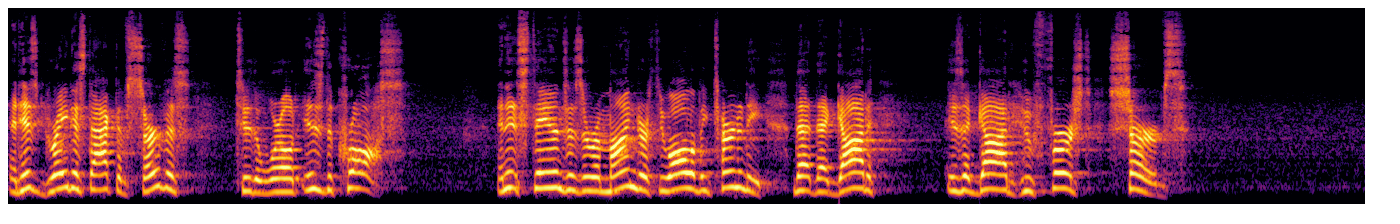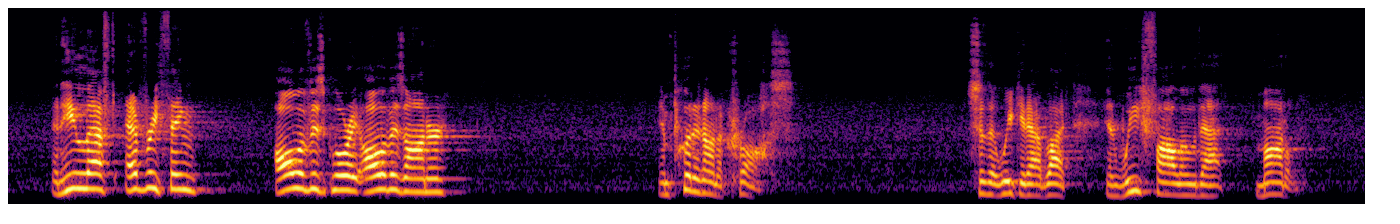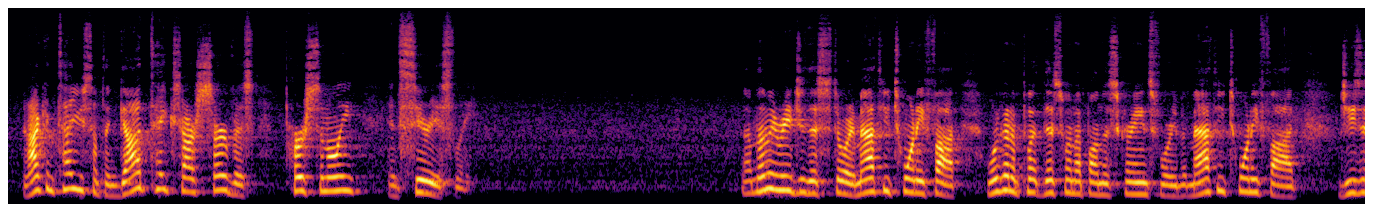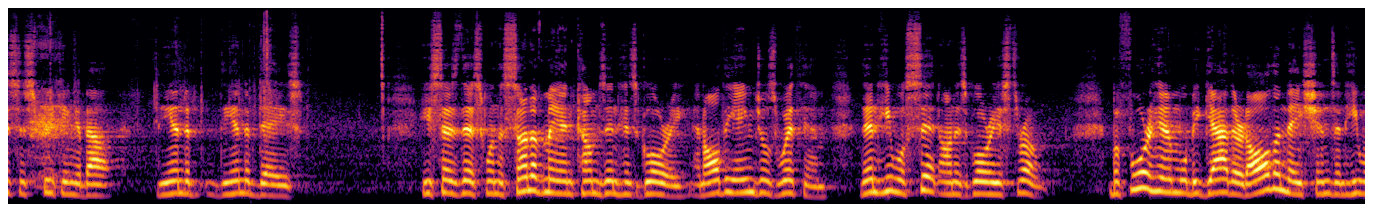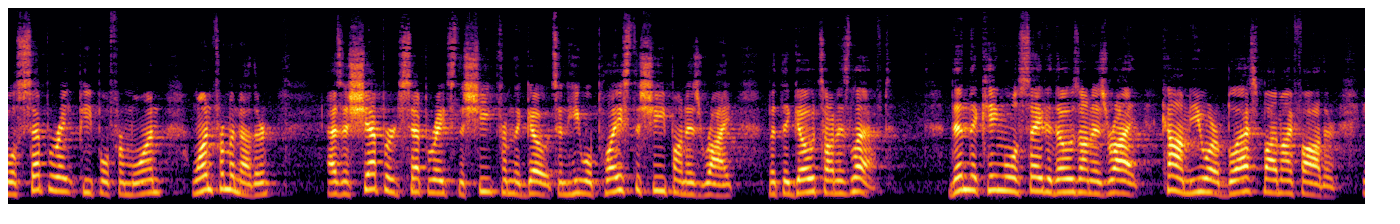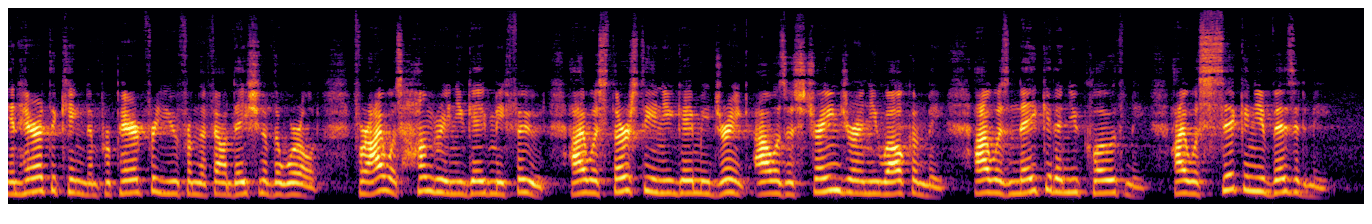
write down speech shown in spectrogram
And his greatest act of service to the world is the cross. And it stands as a reminder through all of eternity that, that God is a God who first serves. And he left everything, all of his glory, all of his honor, and put it on a cross so that we could have life. And we follow that model. And I can tell you something God takes our service personally and seriously. Now, let me read you this story Matthew 25. We're going to put this one up on the screens for you, but Matthew 25, Jesus is speaking about the end of, the end of days. He says this When the Son of Man comes in his glory, and all the angels with him, then he will sit on his glorious throne. Before him will be gathered all the nations, and he will separate people from one, one from another, as a shepherd separates the sheep from the goats, and he will place the sheep on his right, but the goats on his left. Then the king will say to those on his right, Come, you are blessed by my Father. Inherit the kingdom prepared for you from the foundation of the world. For I was hungry, and you gave me food. I was thirsty, and you gave me drink. I was a stranger, and you welcomed me. I was naked, and you clothed me. I was sick, and you visited me.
